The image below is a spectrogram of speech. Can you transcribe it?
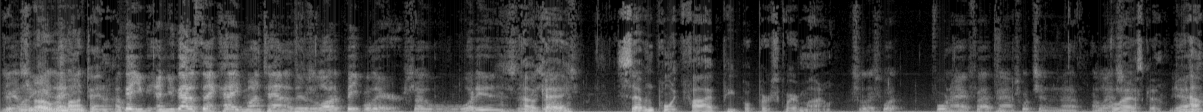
It Yeah, went so over that- Montana. Okay, you, and you got to think, hey, Montana, there's a lot of people there. So what is the Okay. Seven point five people per square mile. So that's what four and a half, five times what's in uh, Alaska. Alaska. Yeah.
